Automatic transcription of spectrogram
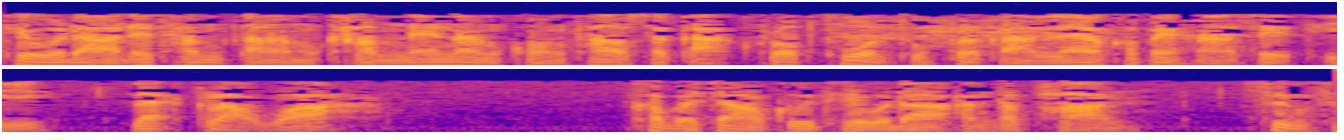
เทวดาได้ทำตามคำแนะนำของเท้าสกะครบถ้วนทุกประการแล้วเข้าไปหาเศรษฐีและกล่าวว่าข้าพเจ้าคือเทวดาอันธพาลซึ่งส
